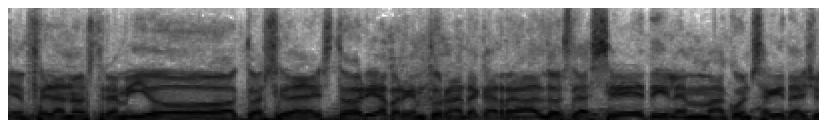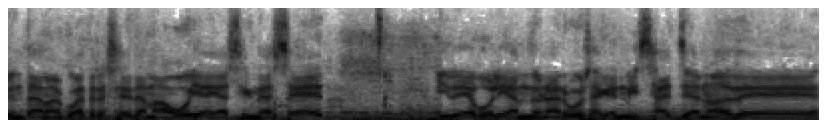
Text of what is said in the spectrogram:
Hem fet la nostra millor actuació de la història perquè hem tornat a carregar el 2 de 7 i l'hem aconseguit ajuntar amb el 4 7 amb agulla i el 5 de 7. I bé, volíem donar-vos aquest missatge no? de,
